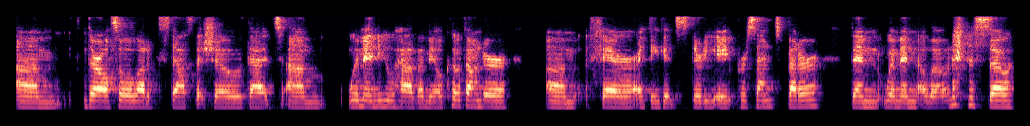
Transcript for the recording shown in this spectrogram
um, there are also a lot of stats that show that um, women who have a male co-founder um, fare, I think it's 38% better than women alone. so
